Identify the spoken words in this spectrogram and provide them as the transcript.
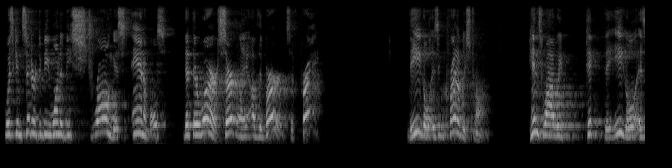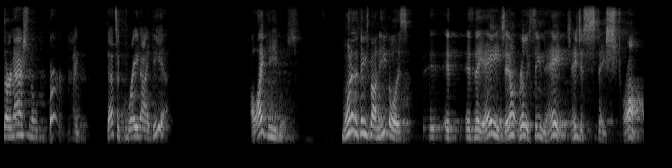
was considered to be one of the strongest animals that there were, certainly of the birds of prey. The eagle is incredibly strong. Hence why we picked the eagle as our national bird. Like, that's a great idea. I like eagles. One of the things about an eagle is it, it, as they age, they don't really seem to age. They just stay strong.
